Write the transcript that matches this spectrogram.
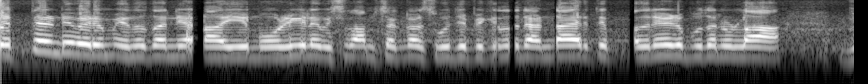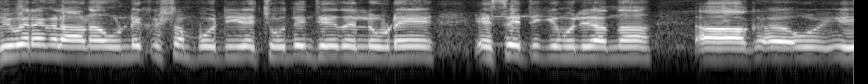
എത്തേണ്ടി വരും എന്ന് തന്നെയാണ് ഈ മൊഴിയിലെ വിശദാംശങ്ങൾ സൂചിപ്പിക്കുന്നത്. രണ്ടായിരത്തി പതിനേഴ് മുതലുള്ള വിവരങ്ങളാണ് ഉണ്ണികൃഷ്ണൻ പോറ്റിയെ ചോദ്യം ചെയ്തതിലൂടെ എസ് ഐ ടിക്ക് മുന്നിൽ അന്ന് ഈ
